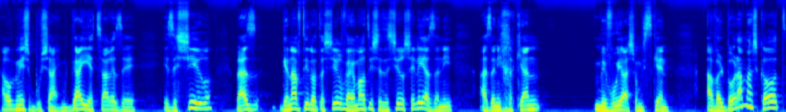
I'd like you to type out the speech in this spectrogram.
הרבה פעמים יש בושה. אם גיא יצר איזה, איזה שיר, ואז גנבתי לו את השיר ואמרתי שזה שיר שלי, אז אני, אז אני חקיין מבויש או מסכן. אבל בעולם ההשקעות,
